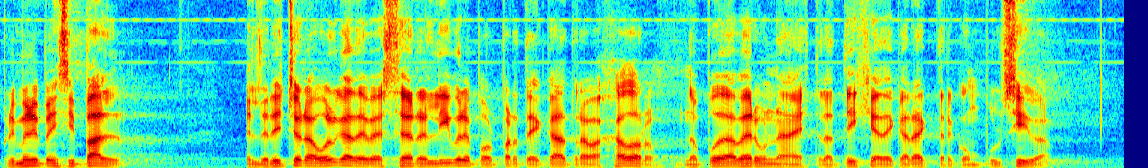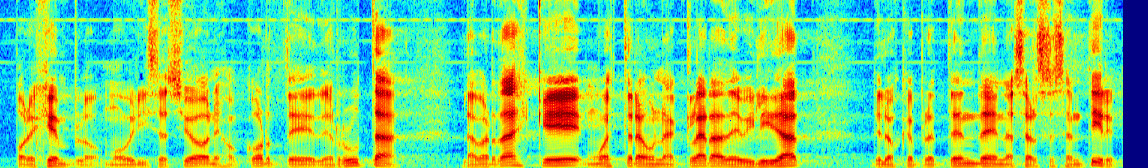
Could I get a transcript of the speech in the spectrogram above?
primero y principal, el derecho a la huelga debe ser libre por parte de cada trabajador. No puede haber una estrategia de carácter compulsiva. Por ejemplo, movilizaciones o corte de ruta, la verdad es que muestra una clara debilidad de los que pretenden hacerse sentir.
